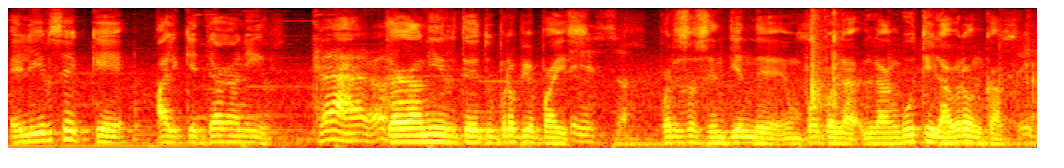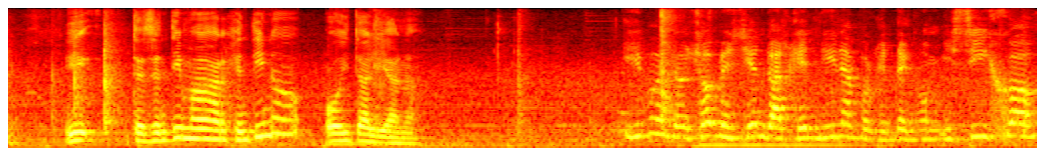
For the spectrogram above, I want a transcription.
el irse que al que te hagan ir. Claro. Te hagan irte de tu propio país. Eso, Por eso se entiende un poco la, la angustia y la bronca. sí. ¿Y te sentís más argentina o italiana? Y bueno, yo me siento argentina porque tengo mis hijos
